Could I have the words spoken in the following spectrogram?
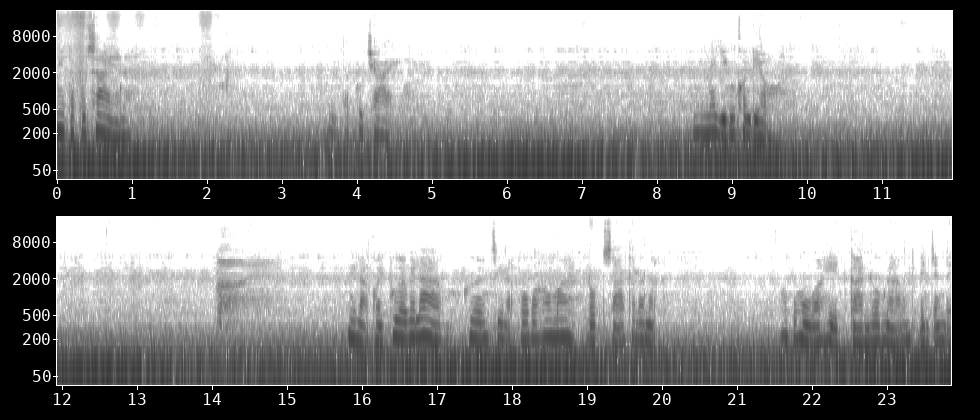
มีแต่ผู้ชายอะนะ ผู้ชาย มีแม่หญิงคนเดียว นี่แหละคอยเพื่อเวลาเพื่อสิละเพราะว่าเฮามารถสาธารณะเฮาบ่ฮู้ว่าเหตุการณ์ล่วงหน้ามันเป็นจังได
